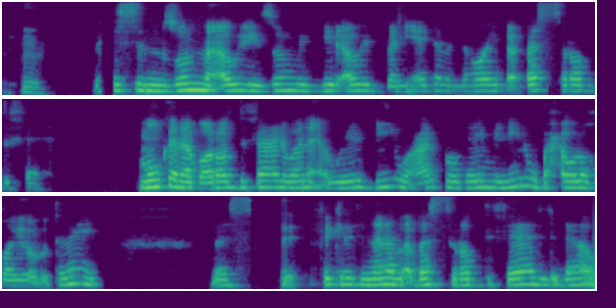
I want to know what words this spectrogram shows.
بحس إن ظلم قوي ظلم كبير قوي البني آدم إن هو يبقى بس رد فعل. ممكن أبقى رد فعل وأنا اوير بيه وعارفه هو جاي منين وبحاول أغيره تمام. بس فكرة إن أنا أبقى بس رد فعل ده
